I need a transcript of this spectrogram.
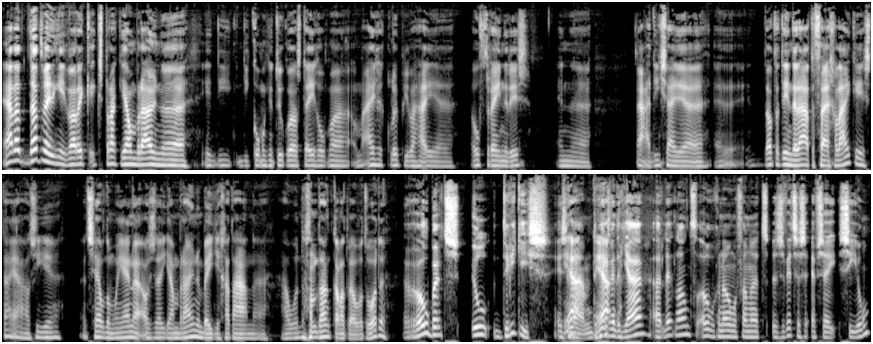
Ja, dat, dat weet ik niet. Maar ik, ik sprak Jan Bruin, eh, die, die kom ik natuurlijk wel eens tegen op mijn, op mijn eigen clubje waar hij hoofdtrainer is. En ja, die zei eh, eh, dat het inderdaad te vergelijken is. Nou ja, als hij eh, hetzelfde moyenne als Jan Bruin een beetje gaat aanhouden, dan, dan kan het wel wat worden. Roberts Uldrikis is de Ja, naam. 23 jaar, uit Letland, overgenomen van het Zwitserse FC Sion.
